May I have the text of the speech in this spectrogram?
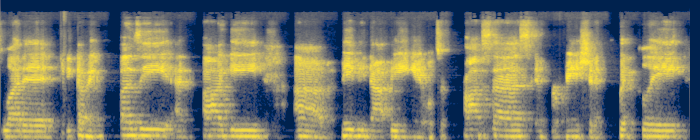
flooded, becoming fuzzy and foggy, um, maybe not being able to process information quickly.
